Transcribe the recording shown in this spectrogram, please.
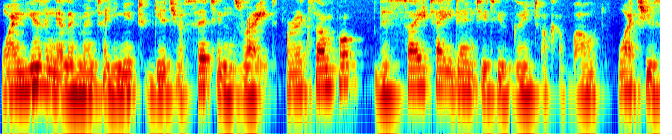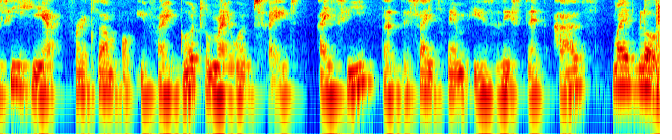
While using Elementor you need to get your settings right. For example, the site identity is going to talk about what you see here. For example, if I go to my website, I see that the site name is listed as my blog,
